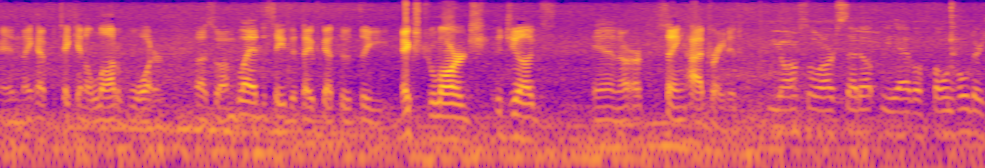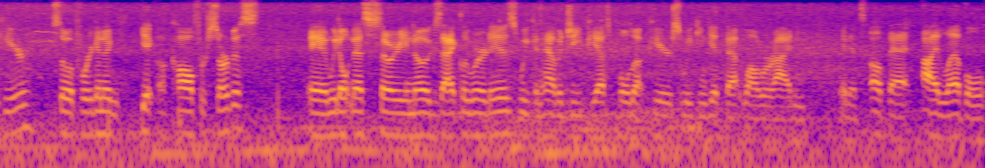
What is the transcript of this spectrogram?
and they have to take in a lot of water. Uh, so I'm glad to see that they've got the, the extra large jugs and are staying hydrated. We we also are set up. We have a phone holder here, so if we're gonna get a call for service and we don't necessarily know exactly where it is, we can have a GPS pulled up here so we can get that while we're riding, and it's up at eye level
